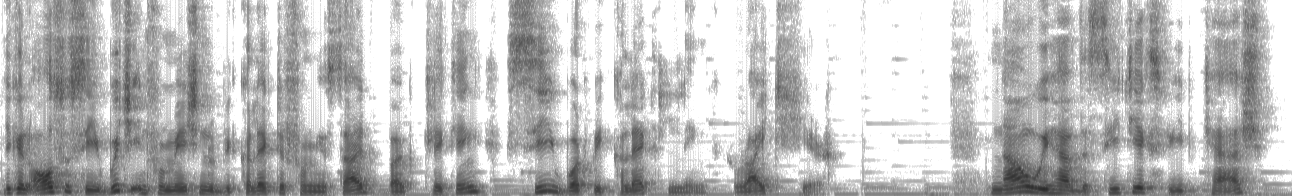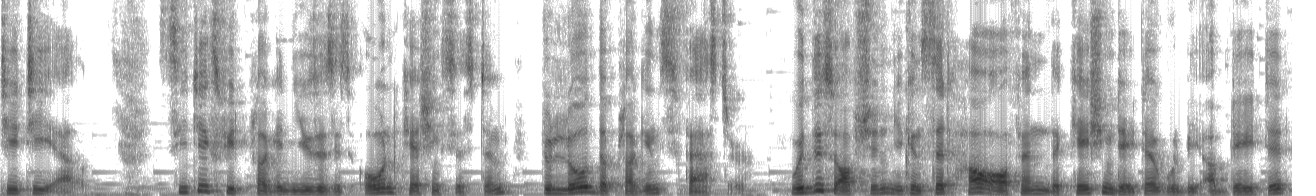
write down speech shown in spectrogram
You can also see which information will be collected from your site by clicking see what we collect link right here. Now we have the CTX Feed Cache TTL. CTX Feed plugin uses its own caching system to load the plugins faster. With this option, you can set how often the caching data will be updated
